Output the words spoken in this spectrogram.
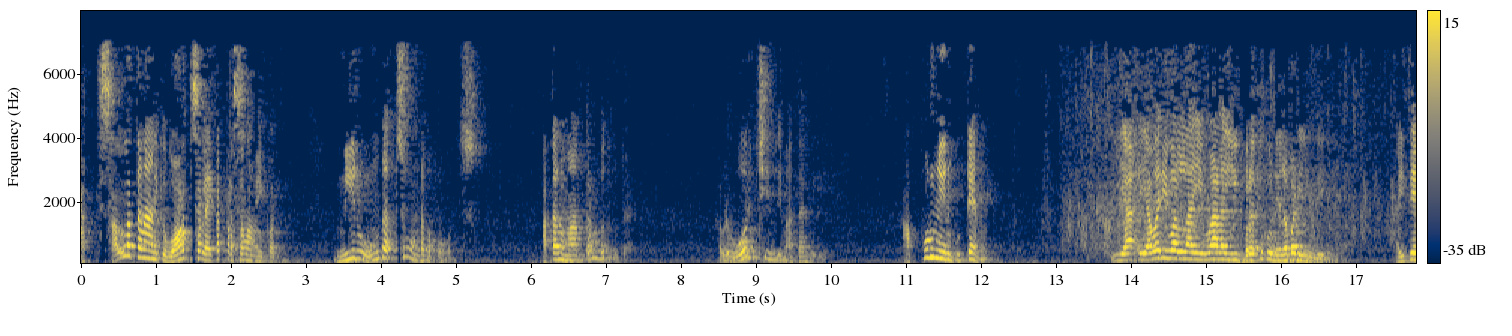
ఆ చల్లతనానికి ఓర్చలేక ప్రసవం అయిపోతుంది. మీరు ఉండొచ్చు ఉండకపోవచ్చు. అతను మాత్రం బతుకుతాడు. ఆవిడ ఓర్చింది మా తల్లి. అప్పుడు నేను పుట్టాను. ఎ- ఎవరి వల్ల ఇవాళ ఈ బ్రతుకు నిలబడింది? అయితే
